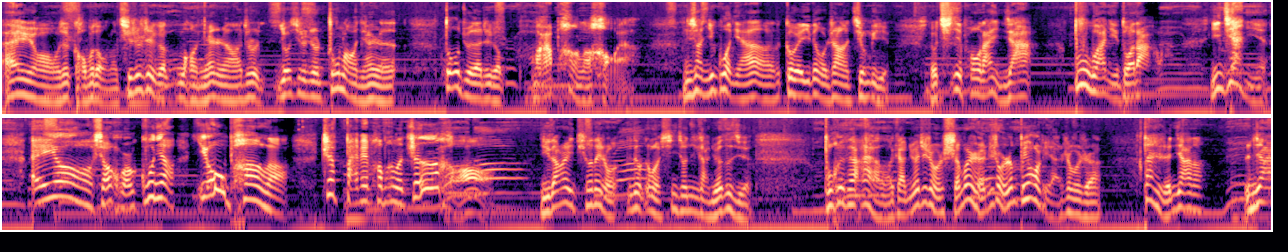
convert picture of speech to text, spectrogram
哎呦，我就搞不懂了。其实这个老年人啊，就是尤其是这种中老年人，都觉得这个妈胖了好呀。你像一过年啊，各位一定有这样的经历，有亲戚朋友来你家，不管你多大了，一见你，哎呦，小伙姑娘又胖了，这白白胖胖的真好。你当时一听那种那种那种心情，你感觉自己不会再爱了，感觉这种什么人，这种人不要脸是不是？但是人家呢，人家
